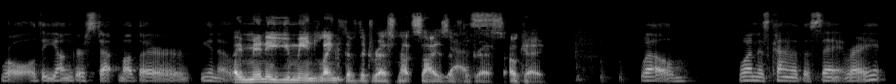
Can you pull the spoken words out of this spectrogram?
role, the younger stepmother, you know. By mini, you mean length of the dress, not size of the dress. Okay. well, one is kind of the same, right?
